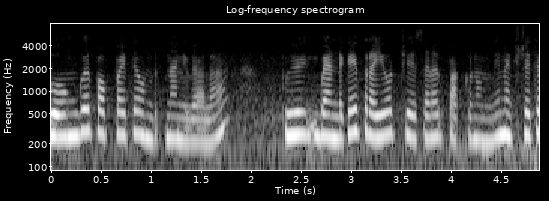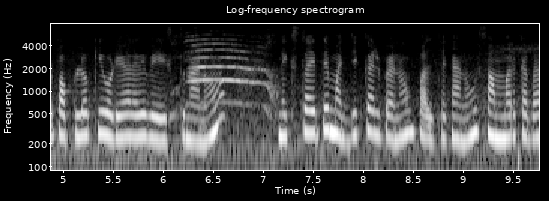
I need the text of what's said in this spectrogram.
గోంగూర పప్పు అయితే వండుతున్నాను ఇవాళ. బెండకాయ ఫ్రై ఒకటి చేశాను అది పక్కన ఉంది. నెక్స్ట్ అయితే పప్పులోకి ఒడియాలు అవి వేయిస్తున్నాను. నెక్స్ట్ అయితే మజ్జిగ కలిపాను పలచగాను. సమ్మర్ కదా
